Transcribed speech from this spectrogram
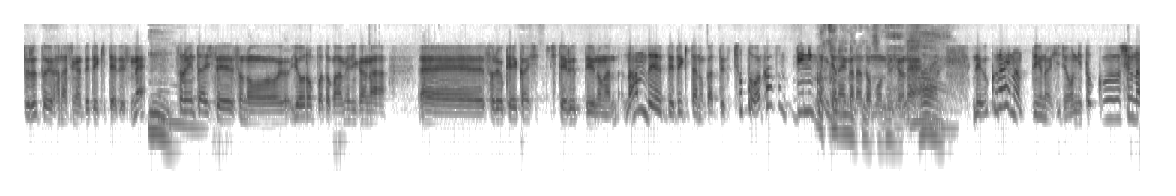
するという話が出てきて、ですね、うん、それに対してそのヨーロッパとかアメリカが、えー、それを警戒してるっていうのが、なんで出てきたのかって、ちょっと分かりにくいんじゃないかなと思うんですよね。で、ウクライナっていうのは非常に特殊な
